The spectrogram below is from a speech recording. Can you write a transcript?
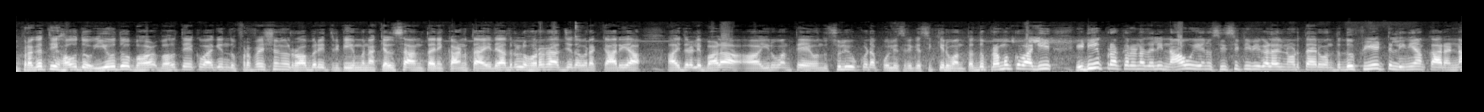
ಪ್ರಗತಿ ಹೌದು. ಇದು ಬಹ- ಬಹುತೇಕವಾಗಿ ಒಂದು ಪ್ರೊಫೆಷನಲ್ ರಾಬರಿ ಟೀಮ್ನ ಕೆಲಸ ಅಂತಾನೆ ಕಾಣ್ತಾ ಇದೆ. ಅದರಲ್ಲೂ ಹೊರ ರಾಜ್ಯದವರ ಕಾರ್ಯ ಇದರಲ್ಲಿ ಬಹಳ ಇರುವಂತೆ ಒಂದು ಸುಳಿವು ಕೂಡ ಪೊಲೀಸರಿಗೆ ಸಿಕ್ಕಿರುವಂತದ್ದು. ಪ್ರಮುಖವಾಗಿ ಇಡೀ ಪ್ರಕರಣದಲ್ಲಿ ನಾವು ಏನು ಸಿ ಸಿ ಟಿವಿಗಳಲ್ಲಿ ನೋಡ್ತಾ ಇರುವಂಥದ್ದು ಫಿಯೇಟ್ ಲಿನಿಯಾ ಕಾರನ್ನ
